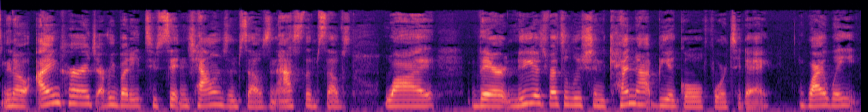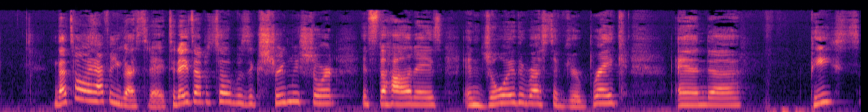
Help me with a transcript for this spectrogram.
You know, I encourage everybody to sit and challenge themselves and ask themselves why their New Year's resolution cannot be a goal for today. Why wait? That's all I have for you guys today. Today's episode was extremely short. It's the holidays. Enjoy the rest of your break and uh, peace.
